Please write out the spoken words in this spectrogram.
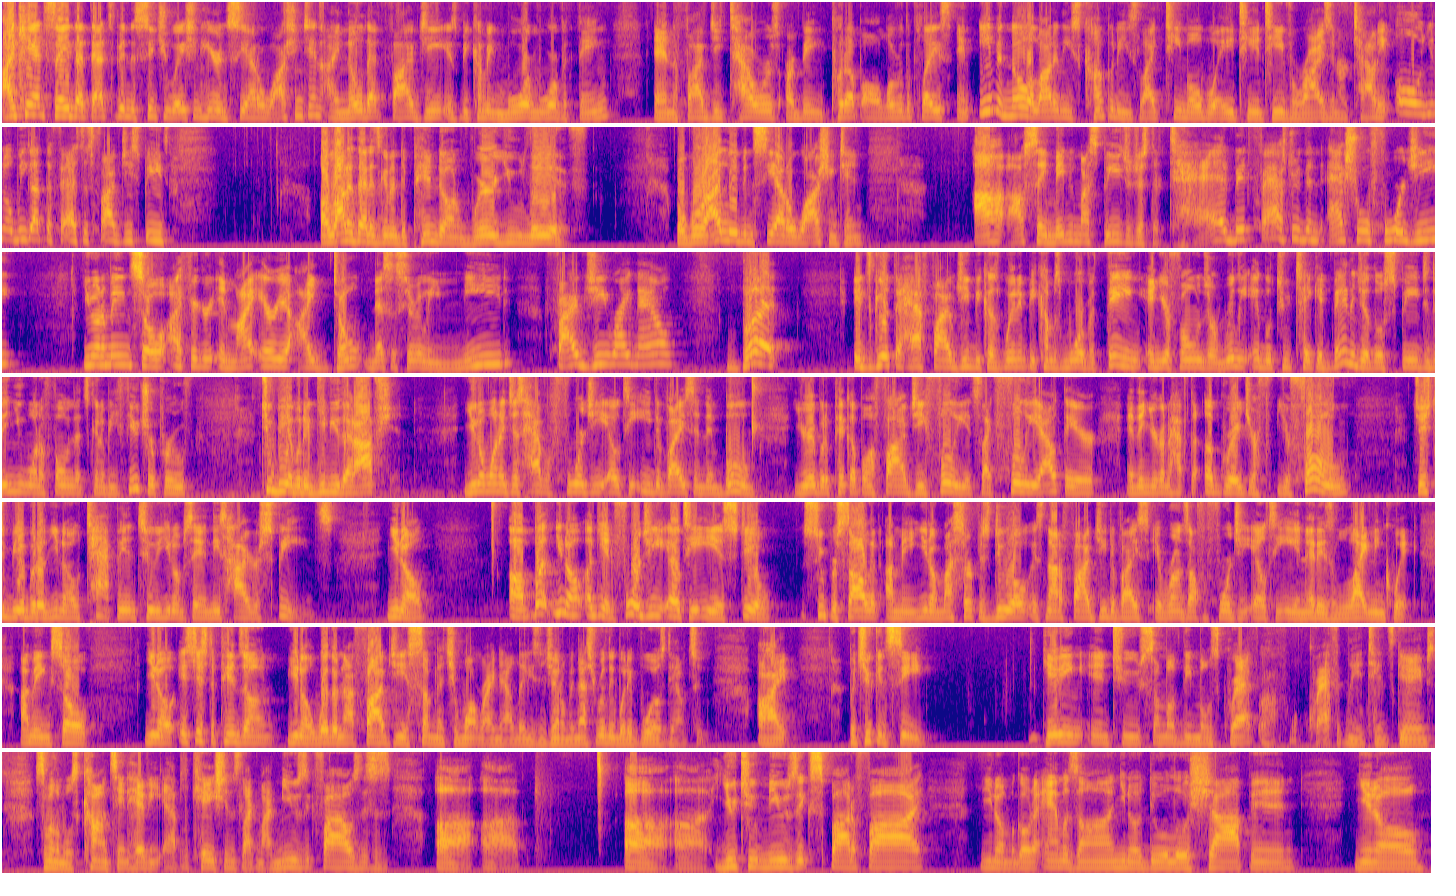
I can't say that that's been the situation here in Seattle, Washington. I know that 5G is becoming more and more of a thing and the 5G towers are being put up all over the place. And even though a lot of these companies like T-Mobile, AT&T, Verizon are touting, "Oh, you know, we got the fastest 5G speeds." A lot of that is going to depend on where you live. But where I live in Seattle, Washington, I'll, I'll say maybe my speeds are just a tad bit faster than actual 4G you know what I mean? So I figure in my area, I don't necessarily need 5G right now, but it's good to have 5G because when it becomes more of a thing and your phones are really able to take advantage of those speeds, then you want a phone that's going to be future proof to be able to give you that option. You don't want to just have a 4G LTE device and then boom, you're able to pick up on 5G fully. It's like fully out there, and then you're going to have to upgrade your, your phone just to be able to, you know, tap into, you know I'm saying, these higher speeds, you know. Uh, but, you know, again, 4G LTE is still super solid. I mean, you know, my Surface Duo is not a 5G device. It runs off of 4G LTE and that is lightning quick. I mean, so, you know, it just depends on, you know, whether or not 5G is something that you want right now, ladies and gentlemen. That's really what it boils down to. All right. But you can see getting into some of the most graph, uh, graphically intense games, some of the most content heavy applications like my music files. This is uh, uh, uh, uh, YouTube Music, Spotify. You know, I'm gonna go to Amazon. You know, do a little shopping. You know,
